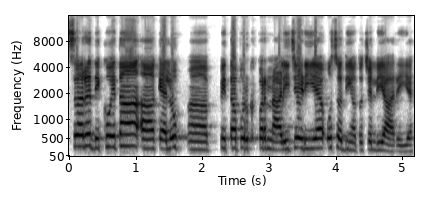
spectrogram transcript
ਸਰ, ਦੇਖੋ, ਇਹ ਤਾਂ ਕਹਿ ਲਓ ਪਿਤਾ ਪੁਰਖ ਪ੍ਰਣਾਲੀ ਜਿਹੜੀ ਹੈ, ਉਹ ਸਦੀਆਂ ਤੋਂ ਚੱਲੀ ਆ ਰਹੀ ਹੈ।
